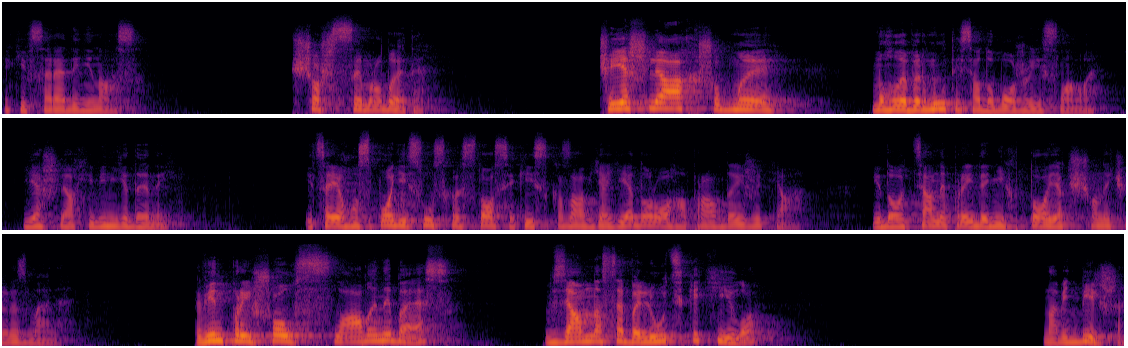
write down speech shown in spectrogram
які всередині нас. Що ж з цим робити? Чи є шлях, щоб ми могли вернутися до Божої слави? Є шлях, і він єдиний. І це є Господь Ісус Христос, який сказав: Я є дорога, правда і життя. І до Отця не прийде ніхто, якщо не через мене. Він прийшов з слави небес, взяв на себе людське тіло, навіть більше,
